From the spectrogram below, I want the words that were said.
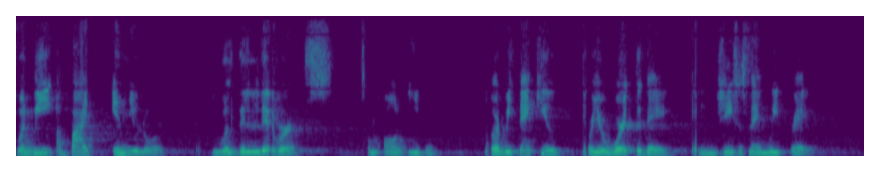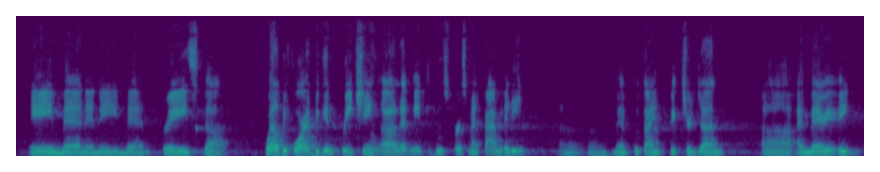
when we abide in you, Lord, you will deliver us from all evil. Lord, we thank you for your word today. In Jesus' name we pray. Amen and amen. Praise God. Well, before I begin preaching, uh, let me introduce first my family. Uh, meron po tayong picture dyan. Uh, I'm married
